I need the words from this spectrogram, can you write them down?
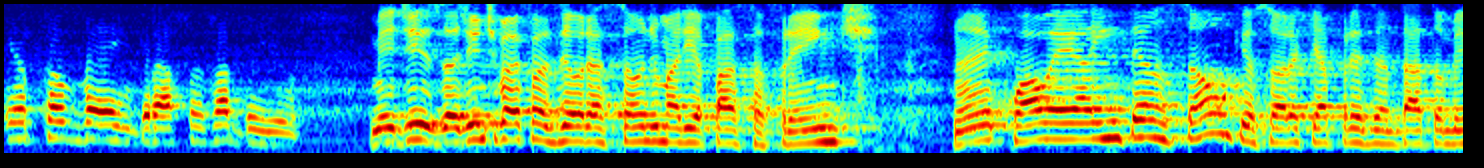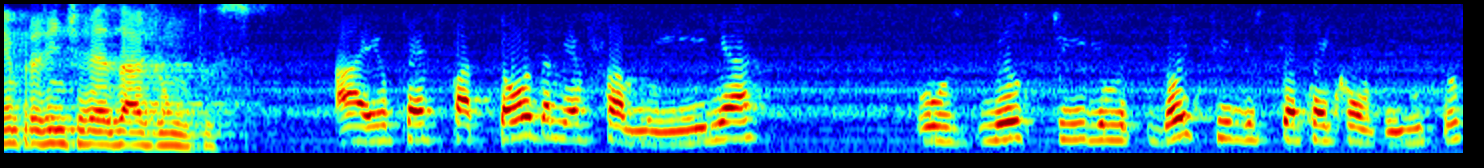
Eu estou bem, graças a Deus. Me diz, a gente vai fazer a oração de Maria Passa à Frente. Né? Qual é a intenção que a senhora quer apresentar também para a gente rezar juntos? Ah, eu peço para toda a minha família, os meus filhos, dois filhos que eu tenho convictos,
